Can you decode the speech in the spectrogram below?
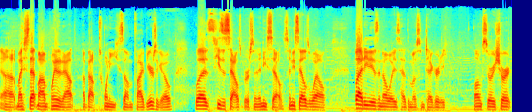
uh, my stepmom pointed out about 20 some five years ago was he's a salesperson and he sells and he sells well, but he doesn't always have the most integrity. Long story short,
